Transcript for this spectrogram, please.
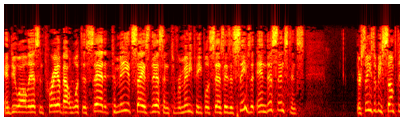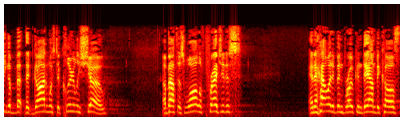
and do all this and pray about what this said, it, to me it says this, and for many people it says this, it seems that in this instance, there seems to be something about, that God wants to clearly show about this wall of prejudice and how it had been broken down because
